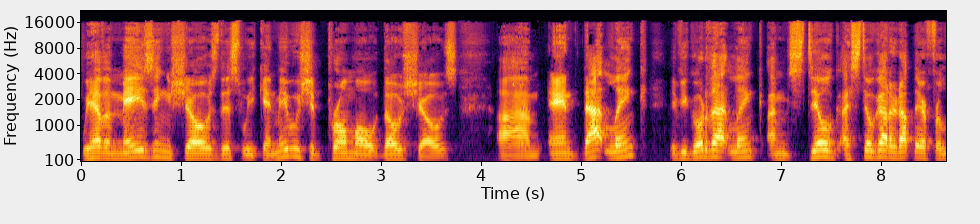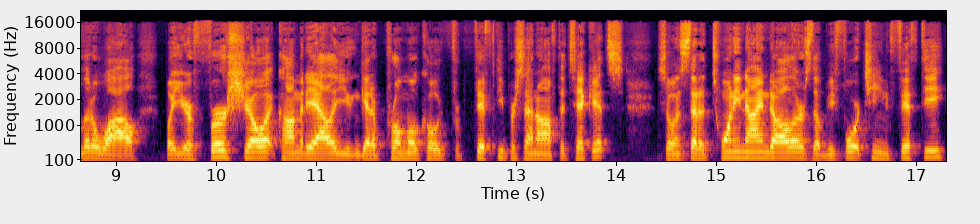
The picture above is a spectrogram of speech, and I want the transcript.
We have amazing shows this weekend. Maybe we should promo those shows. Um, and that link, if you go to that link, I'm still I still got it up there for a little while. But your first show at Comedy Alley, you can get a promo code for 50% off the tickets. So instead of $29, they'll be $14.50.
